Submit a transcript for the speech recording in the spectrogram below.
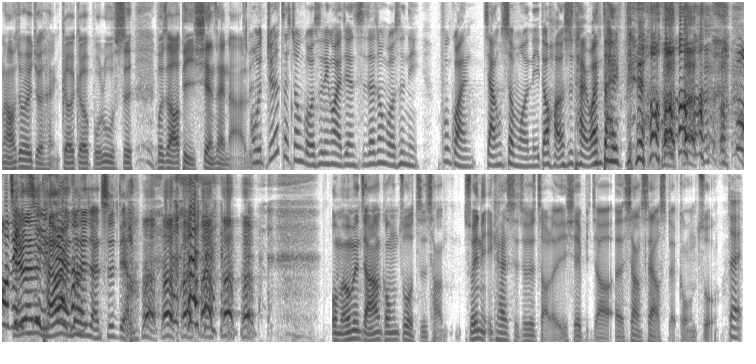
然后就会觉得很格格不入，是不知道底线在哪里。我觉得在中国是另外一件事，在中国是你不管讲什么，你都好像是台湾代表，莫结名其论是台湾人都。很喜欢吃屌。我们我们讲到工作职场，所以你一开始就是找了一些比较呃像 sales 的工作，对，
